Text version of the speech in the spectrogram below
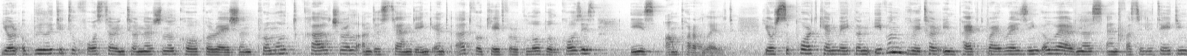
Your ability to foster international cooperation, promote cultural understanding, and advocate for global causes is unparalleled. Your support can make an even greater impact by raising awareness and facilitating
